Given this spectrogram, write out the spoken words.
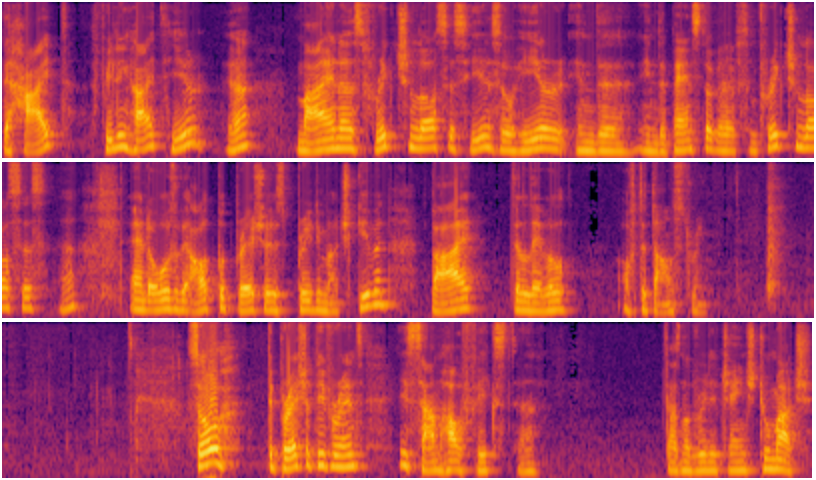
the height, filling height here, yeah, minus friction losses here. So here in the in the penstock I have some friction losses, yeah? and also the output pressure is pretty much given by the level of the downstream. So the pressure difference is somehow fixed. Yeah? Does not really change too much.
